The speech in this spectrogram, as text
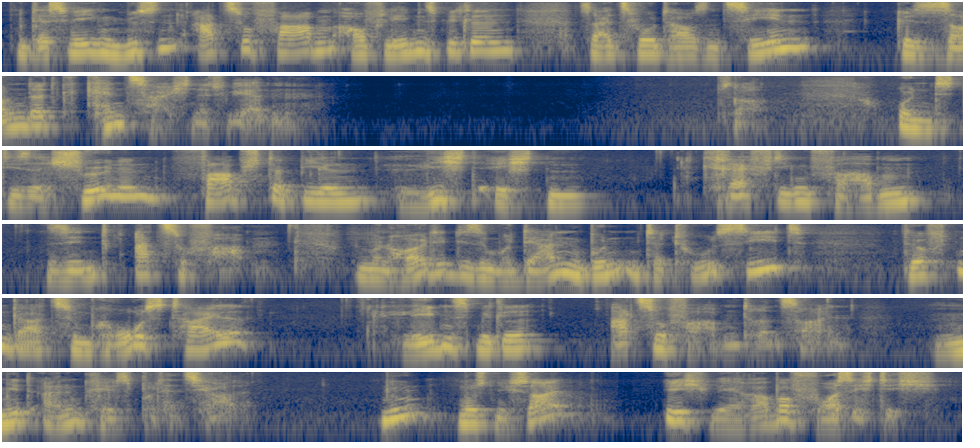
Und deswegen müssen Azofarben auf Lebensmitteln seit 2010 gesondert gekennzeichnet werden. So. Und diese schönen, farbstabilen, lichtechten, kräftigen Farben sind Azofarben. Wenn man heute diese modernen bunten Tattoos sieht, dürften da zum Großteil Lebensmittel Azofarben drin sein, mit einem Krebspotenzial. Nun, muss nicht sein, ich wäre aber vorsichtig.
